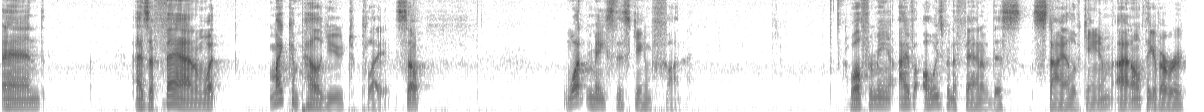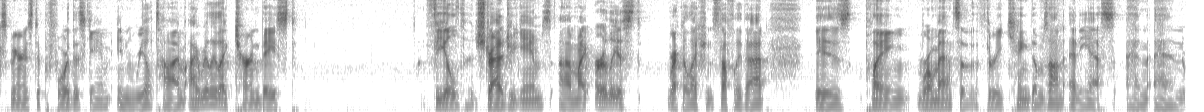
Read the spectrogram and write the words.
and as a fan, what might compel you to play it. So, what makes this game fun? Well, for me, I've always been a fan of this style of game. I don't think I've ever experienced it before this game in real time. I really like turn based field strategy games. Uh, my earliest recollection, stuff like that, is playing Romance of the Three Kingdoms on NES. And, and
